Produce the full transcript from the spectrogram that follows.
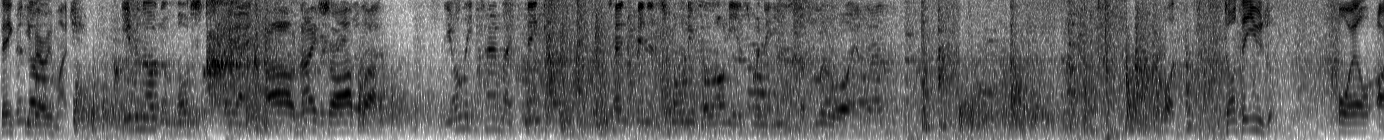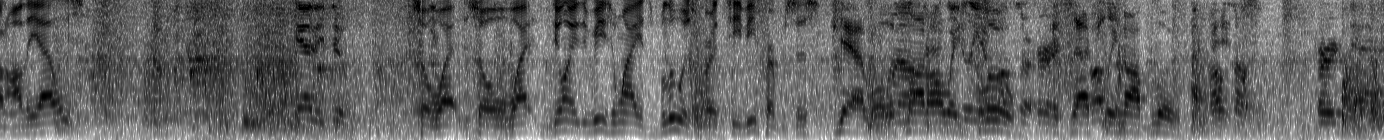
Thank Even you though- very much. Even though the most. I Oh, nice agree with offer. that. The only time I think 10 pin is phony baloney is when they use the blue oil. Well, don't they use oil on all the alleys? Yeah, they do. So what? So what? The only reason why it's blue is for TV purposes. Yeah, well, it's Well, not always actually, I've blue. also heard- It's I've actually also- not blue. I've also It's- heard that.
